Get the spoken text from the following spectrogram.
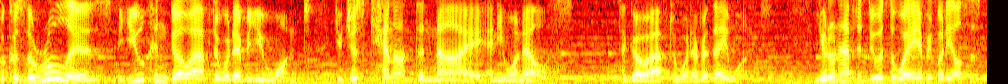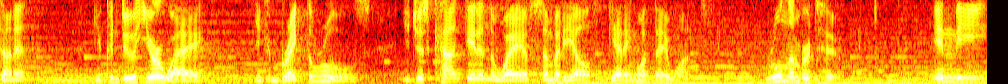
Because the rule is, you can go after whatever you want. You just cannot deny anyone else to go after whatever they want. You don't have to do it the way everybody else has done it. You can do it your way. You can break the rules. You just can't get in the way of somebody else getting what they want. Rule number two. In the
